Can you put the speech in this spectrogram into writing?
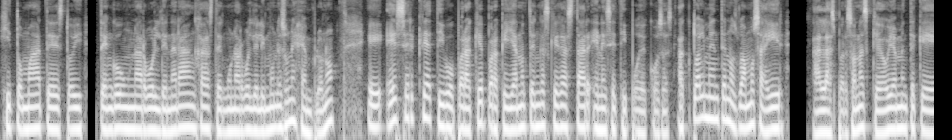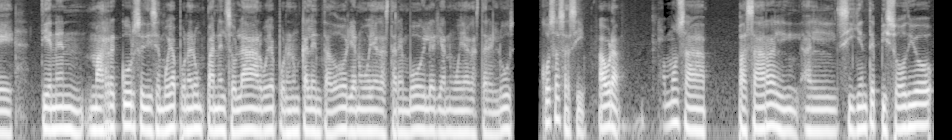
jitomate, estoy tengo un árbol de naranjas, tengo un árbol de limón, es un ejemplo, ¿no? Eh, es ser creativo, ¿para qué? Para que ya no tengas que gastar en ese tipo de cosas. Actualmente nos vamos a ir a las personas que obviamente que tienen más recursos y dicen voy a poner un panel solar, voy a poner un calentador, ya no voy a gastar en boiler, ya no voy a gastar en luz, cosas así. Ahora, vamos a pasar al, al siguiente episodio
